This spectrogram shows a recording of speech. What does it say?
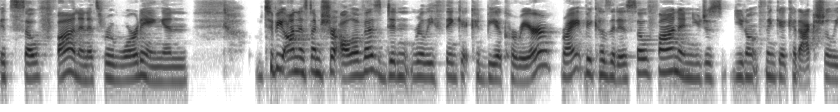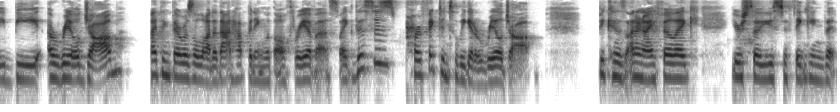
it's so fun and it's rewarding. And, to be honest, I'm sure all of us didn't really think it could be a career, right? Because it is so fun and you just you don't think it could actually be a real job. I think there was a lot of that happening with all three of us. Like this is perfect until we get a real job. Because I don't know, I feel like you're so used to thinking that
